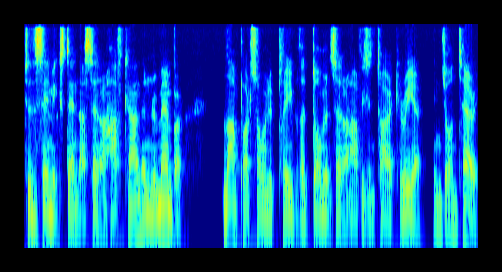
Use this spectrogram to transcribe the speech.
to the same extent a centre half can. And remember, Lampard's someone who played with a dominant centre half his entire career in John Terry.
